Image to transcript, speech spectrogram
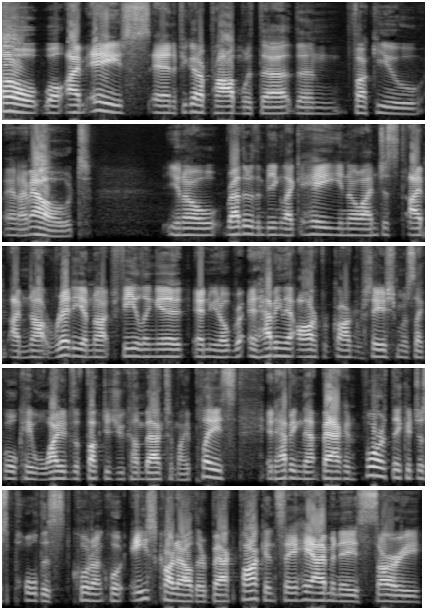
"Oh, well, I'm Ace, and if you got a problem with that, then fuck you, and I'm out." you know, rather than being like, hey, you know, I'm just, I'm, I'm not ready, I'm not feeling it, and you know, and having that awkward conversation was like, okay, well, why did the fuck did you come back to my place? And having that back and forth, they could just pull this quote unquote ace card out of their back pocket and say, hey, I'm an ace, sorry,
